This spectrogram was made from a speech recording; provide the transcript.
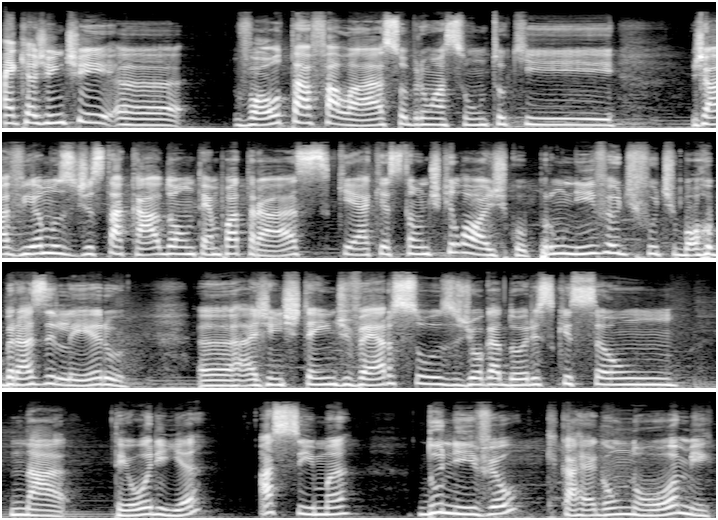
é que a gente ah, volta a falar sobre um assunto que já havíamos destacado há um tempo atrás, que é a questão de que, lógico, para um nível de futebol brasileiro, ah, a gente tem diversos jogadores que são, na teoria, acima do nível, que carregam nome,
